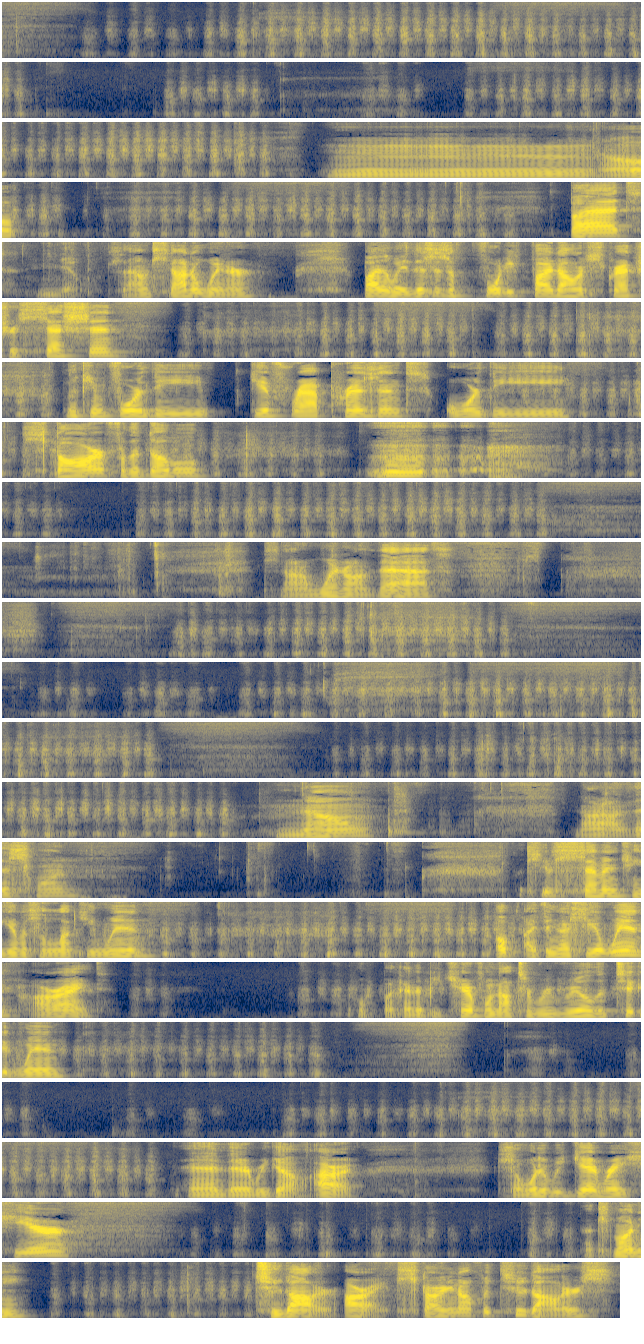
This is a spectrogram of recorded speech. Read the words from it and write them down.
Mm, oh. But, no. So it's not a winner. By the way, this is a $45 scratcher session. Looking for the gift wrap present or the star for the double. it's not a winner on that. No. Not on this one. Let's see if 7 can give us a lucky win. Oh, I think I see a win. Alright. Oh, I gotta be careful not to reveal the ticket win. And there we go. Alright. So what do we get right here? That's money. $2. Alright, starting off with $2.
